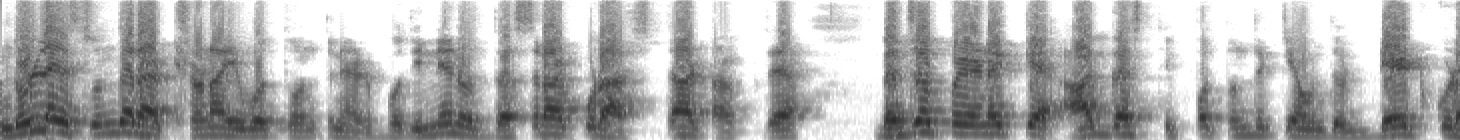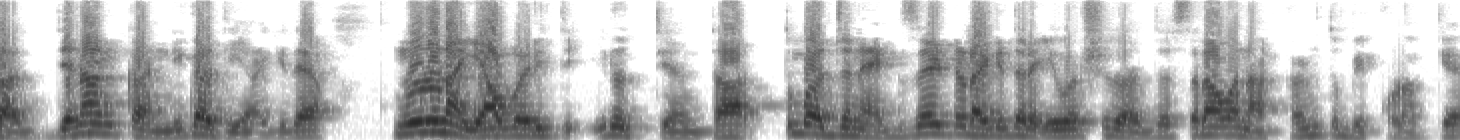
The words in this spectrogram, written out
ಒಂದೊಳ್ಳೆ ಸುಂದರ ಕ್ಷಣ ಇವತ್ತು ಅಂತಾನೆ ಹೇಳ್ಬೋದು. ಇನ್ನೇನು ದಸರಾ ಕೂಡ ಸ್ಟಾರ್ಟ್ ಆಗ್ತದೆ. ಗಜ ಪಯಣಕ್ಕೆ ಆಗಸ್ಟ್ ಇಪ್ಪತ್ತೊಂದಕ್ಕೆ ಒಂದು ಡೇಟ್ ಕೂಡ ದಿನಾಂಕ ನಿಗದಿಯಾಗಿದೆ. ನೋಡೋಣ ಯಾವ ರೀತಿ ಇರುತ್ತೆ ಅಂತ. ತುಂಬಾ ಜನ ಎಕ್ಸೈಟೆಡ್ ಆಗಿದ್ದಾರೆ ಈ ವರ್ಷದ ದಸರಾವನ್ನ ಕಣ್ತುಂಬಿಕೊಳ್ಳೋಕೆ.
